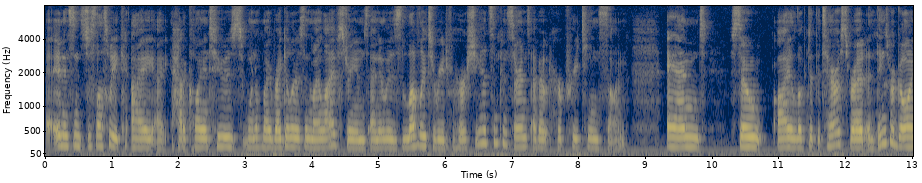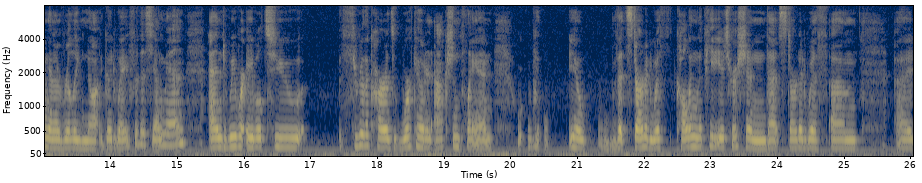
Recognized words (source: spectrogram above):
an instance just last week, I, I, had a client who's one of my regulars in my live streams, and it was lovely to read for her. She had some concerns about her preteen son. And so I looked at the tarot spread, and things were going in a really not good way for this young man. And we were able to, through the cards, work out an action plan. You know, that started with calling the pediatrician, that started with um, uh,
